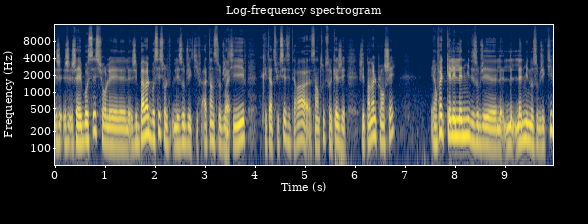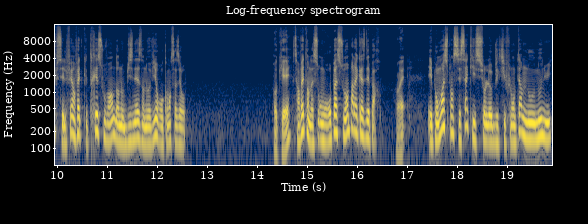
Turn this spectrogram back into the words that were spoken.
j'avais bossé sur les, j'ai pas mal bossé sur le- les objectifs, atteindre cet objectif, critères de succès, etc. C'est un truc sur lequel j'ai pas mal planché. Et en fait, quel est l'ennemi des objets, l'ennemi de nos objectifs? C'est le fait en fait que très souvent dans nos business, dans nos vies, on recommence à zéro. Ok. C'est en fait, on, a- on repasse souvent par la case départ. Ouais. Et pour moi, je pense que c'est ça qui, sur l'objectif long terme, nous, nous nuit.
